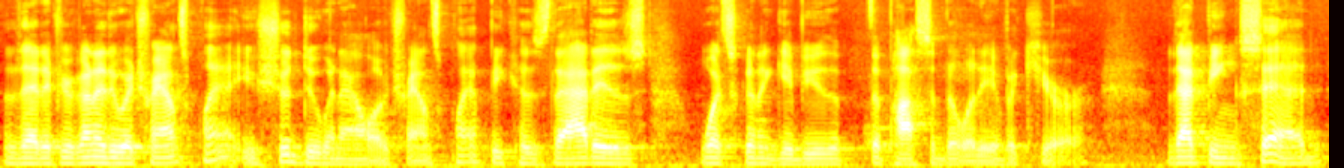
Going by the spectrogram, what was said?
that if you're going to do a transplant, you should do an allotransplant because that is what's going to give you the, the possibility of a cure. That being said,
